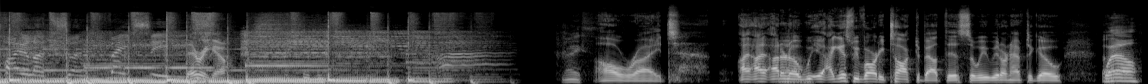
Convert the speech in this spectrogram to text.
toilets and faces. There we go. Nice. All right. I, I, I don't know. We, I guess we've already talked about this, so we, we don't have to go. Well,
